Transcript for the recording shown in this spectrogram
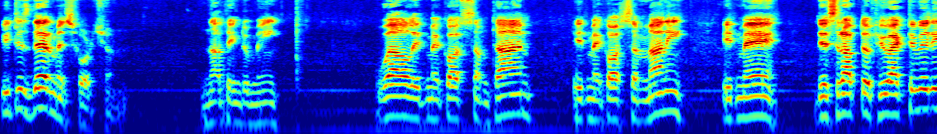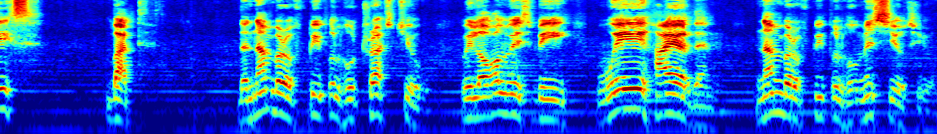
it is their misfortune, nothing to me. Well, it may cost some time, it may cost some money, it may disrupt a few activities, but the number of people who trust you will always be way higher than number of people who misuse you.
